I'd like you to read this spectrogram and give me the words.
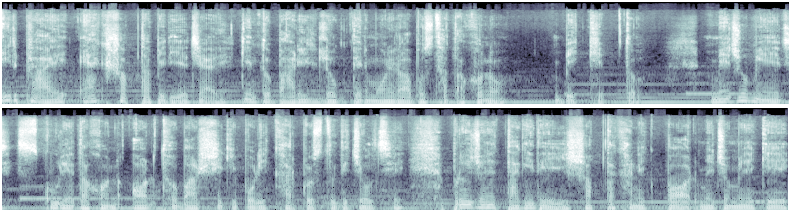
এর প্রায় এক সপ্তাহ পেরিয়ে যায়, কিন্তু বাড়ির লোকদের মনের অবস্থা তখনও বিক্ষিপ্ত। মেজ মেয়ের স্কুলে তখন অর্ধবার্ষিকী পরীক্ষার প্রস্তুতি চলছে। প্রয়োজনের তাগিদেই সপ্তাহখানেক পর মেজ মেয়েকে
